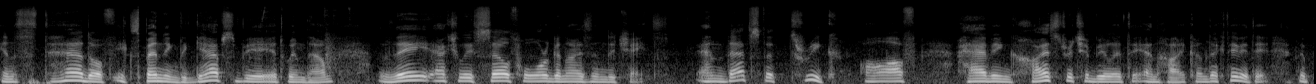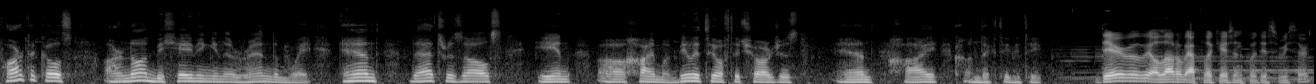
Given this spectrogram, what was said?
instead of expanding the gaps between them, they actually self-organize in the chains. And that's the trick of having high stretchability and high conductivity. The particles are not behaving in a random way and that results in uh, high mobility of the charges and high conductivity. There will be a lot of application for this research.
